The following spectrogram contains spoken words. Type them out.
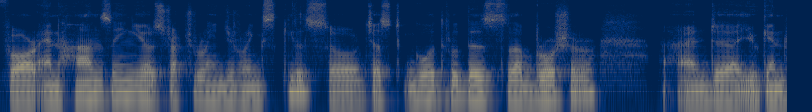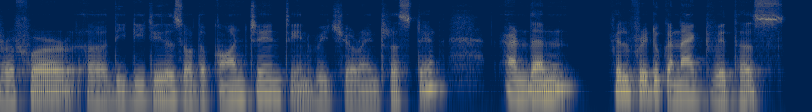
for enhancing your structural engineering skills. So just go through this brochure and you can refer the details or the content in which you're interested. And then feel free to connect with us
